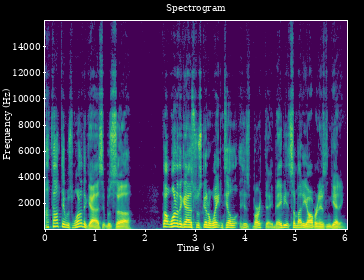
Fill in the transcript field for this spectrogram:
I thought there was one of the guys. It was. Uh, I thought one of the guys was going to wait until his birthday. Maybe it's somebody Auburn isn't getting,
